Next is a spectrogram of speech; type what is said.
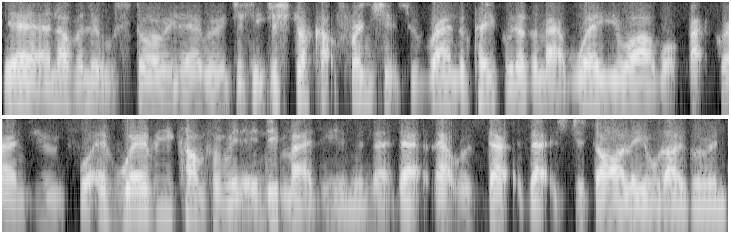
yeah, another little story there where he just he just struck up friendships with random people. It doesn't matter where you are, what background you, whatever, wherever you come from, it, it didn't matter to him. And that that that was that that's just Ali all over. And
